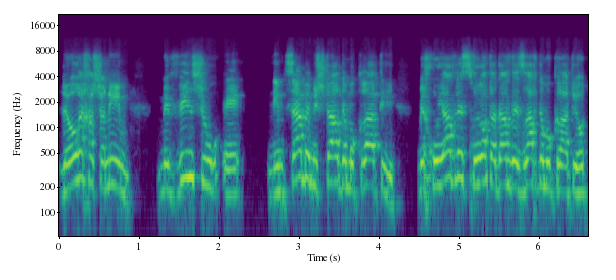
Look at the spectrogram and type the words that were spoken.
לאורך השנים מבין שהוא אה, נמצא במשטר דמוקרטי, מחויב לזכויות אדם ואזרח דמוקרטיות,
